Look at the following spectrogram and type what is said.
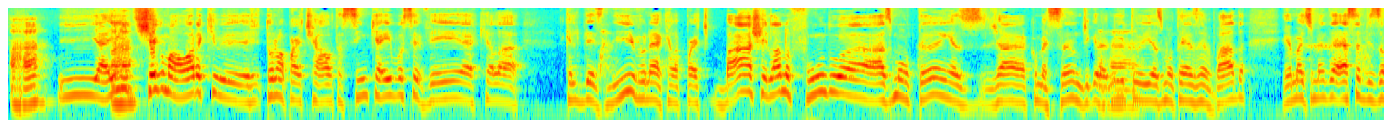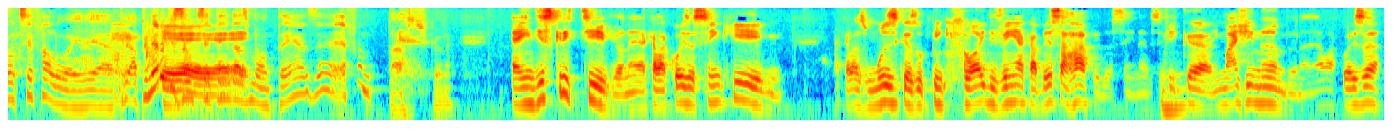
Uhum. E aí uhum. chega uma hora que tô numa parte alta assim, que aí você vê aquela aquele desnível, né? Aquela parte baixa, e lá no fundo a, as montanhas já começando de granito uhum. e as montanhas nevadas. É mais ou menos essa visão que você falou aí. É a, a primeira visão é... que você tem das montanhas é, é fantástico, né? É indescritível, né? Aquela coisa assim que aquelas músicas do Pink Floyd vêm à cabeça rápido, assim, né? Você uhum. fica imaginando, né? É uma coisa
